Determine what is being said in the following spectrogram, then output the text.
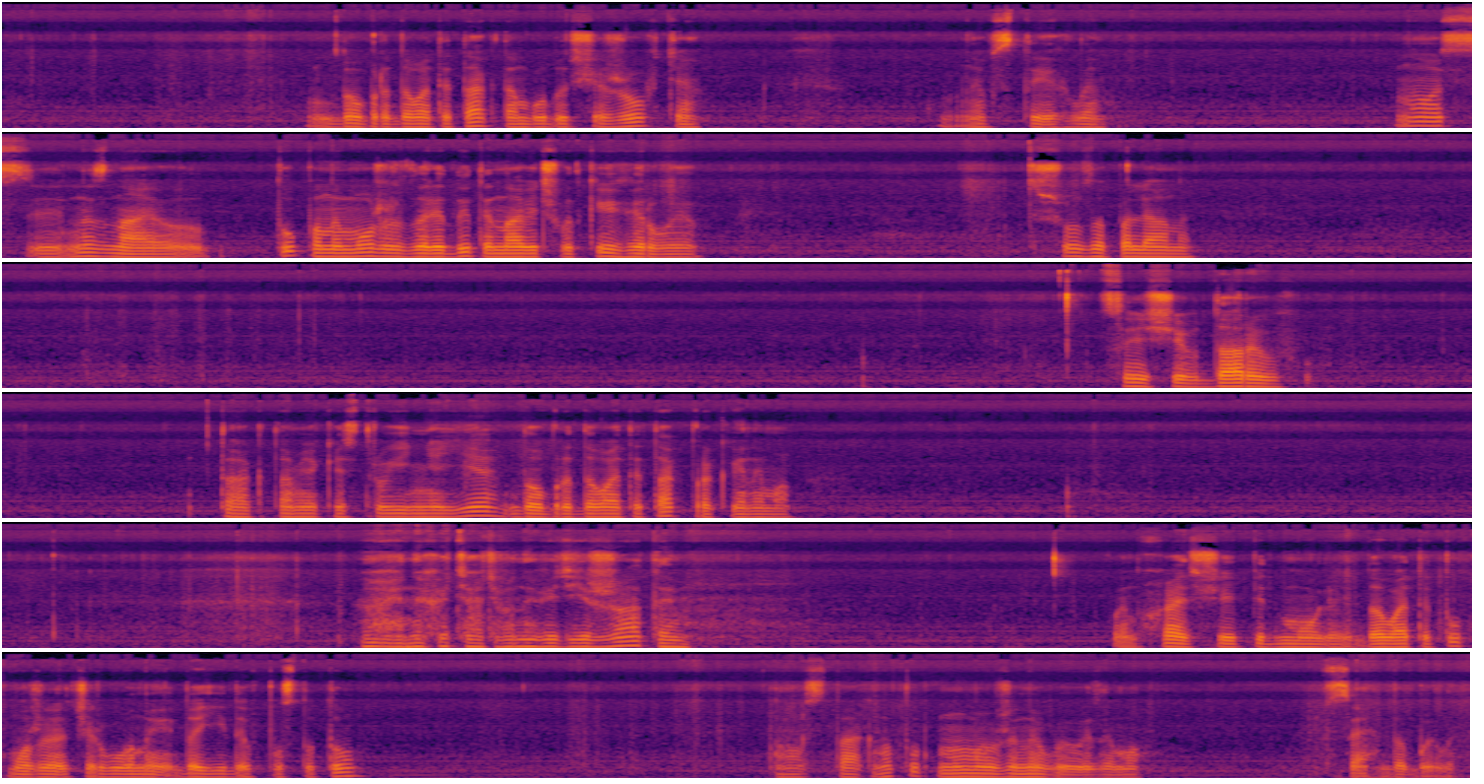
Добре, давайте так, там будуть ще жовті. Не встигли. Ну ось, е, не знаю, тупо не можеш зарядити навіть швидких героїв. Що за поляни? Це ще вдарив. Так, там якесь труїння є. Добре, давайте так прокинемо. Ай, не хотять вони від'їжджати. Фенхайт ще й підмолює. Давайте тут, може, червоний доїде в пустоту. Ось так. Ну тут ну, ми вже не вивеземо. Все, добили.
